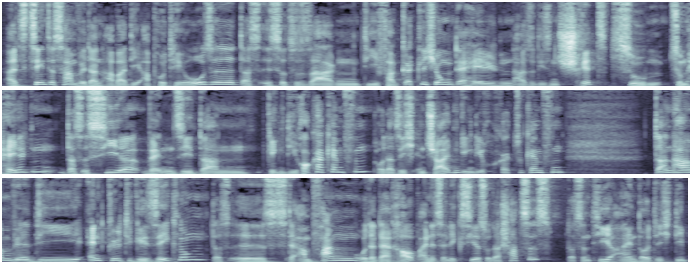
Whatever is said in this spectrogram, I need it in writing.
Als zehntes haben wir dann aber die Apotheose. Das ist sozusagen die Vergöttlichung der Helden, also diesen Schritt zum, zum Helden. Das ist hier, wenn sie dann gegen die Rocker kämpfen oder sich entscheiden, gegen die Rocker zu kämpfen. Dann haben wir die endgültige Segnung. Das ist der Empfang oder der Raub eines Elixiers oder Schatzes. Das sind hier eindeutig die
